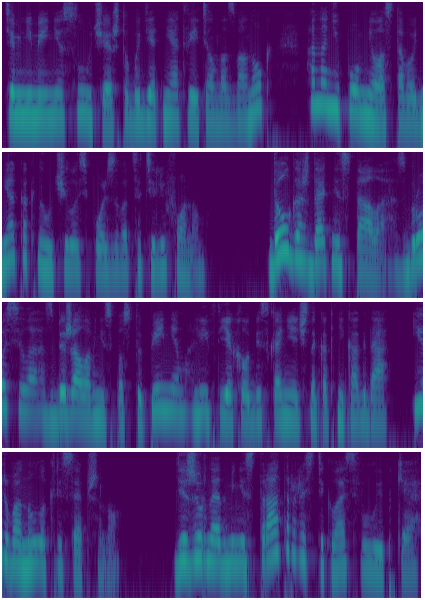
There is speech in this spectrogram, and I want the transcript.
Тем не менее, случая, чтобы дед не ответил на звонок, она не помнила с того дня, как научилась пользоваться телефоном. Долго ждать не стала, сбросила, сбежала вниз по ступеням, лифт ехал бесконечно, как никогда, и рванула к ресепшену. Дежурный администратор растеклась в улыбке.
